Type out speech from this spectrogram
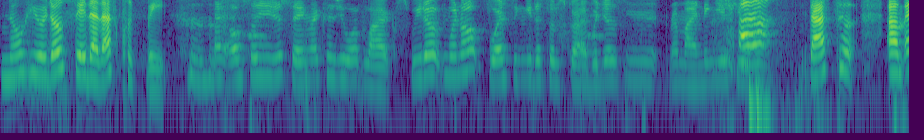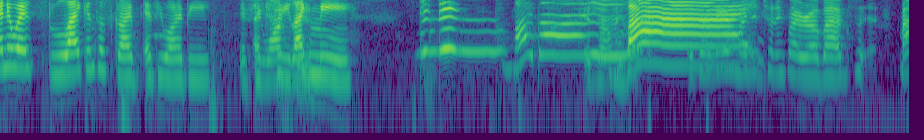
No, hero. Don't say that. That's clickbait. And also, you're just saying that because you want likes. We don't. We're not forcing you to subscribe. We're just reminding you you, Uh, That's to. Um. Anyways, like and subscribe if you want to be if a you want tree to. like me. Ding ding. Bye bye. It's only- bye. It's only 125 robux. Bye.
